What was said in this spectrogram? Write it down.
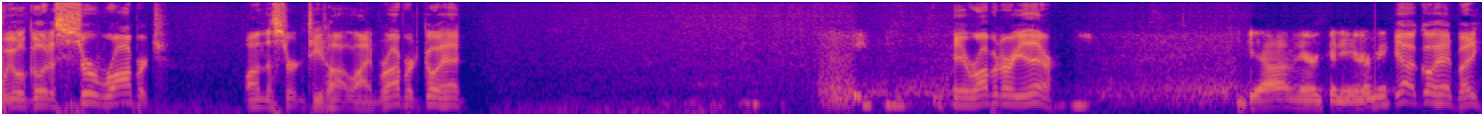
We will go to Sir Robert on the Certainty Hotline. Robert, go ahead. Hey, Robert, are you there? Yeah, I'm here. Can you hear me? Yeah, go ahead, buddy.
